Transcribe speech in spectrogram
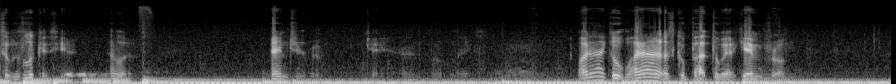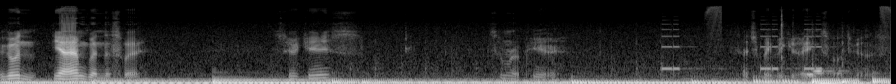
so it's Lucas here. Hello. Engine room. Why did I go? Why did I just go back the way I came from? We're going. Yeah, I am going this way. Staircase. Somewhere up here. This actually might be a good hiding spot to be honest.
